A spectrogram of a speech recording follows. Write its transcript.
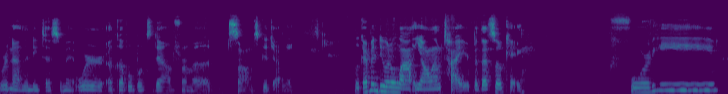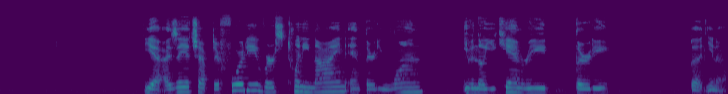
We're not in the New Testament. We're a couple books down from uh, Psalms. Good job, me. Look, I've been doing a lot, y'all. I'm tired, but that's okay. 40. Yeah, Isaiah chapter 40, verse 29 and 31. Even though you can read 30, but you know.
